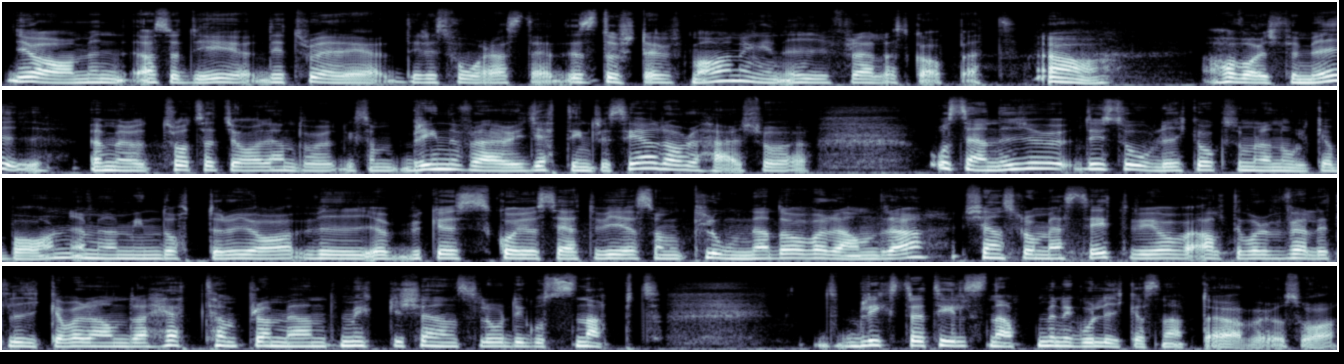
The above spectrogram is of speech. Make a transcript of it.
Ja, men alltså det, det tror jag är det, är det svåraste. Den största utmaningen i föräldraskapet. Ja har varit för mig. Jag menar, trots att jag ändå liksom brinner för det här och är jätteintresserad av det här. Så, och sen är ju, det är så olika också mellan olika barn. Jag menar, min dotter och jag, vi, jag brukar skoja och säga att vi är som klonade av varandra känslomässigt. Vi har alltid varit väldigt lika varandra. Hett temperament, mycket känslor, det går snabbt blixtrar till snabbt men det går lika snabbt över och så.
